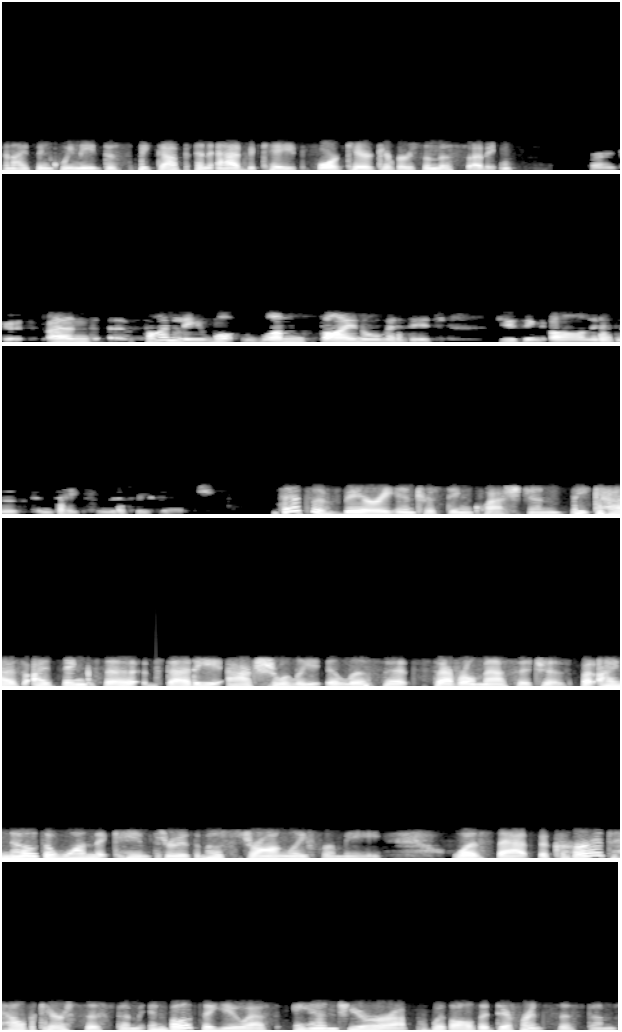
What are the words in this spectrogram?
and I think we need to speak up and advocate for caregivers in this setting. Very good. And uh, finally, what one final message do you think our listeners can take from this research? That's a very interesting question because I think the study actually elicits several messages, but I know the one that came through the most strongly for me was that the current healthcare system in both the US and Europe, with all the different systems,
